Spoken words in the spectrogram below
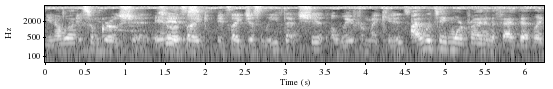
you know what? It's some gross shit. It so is. it's like it's like just leave that shit away from my kids. I would take more pride in the fact that like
